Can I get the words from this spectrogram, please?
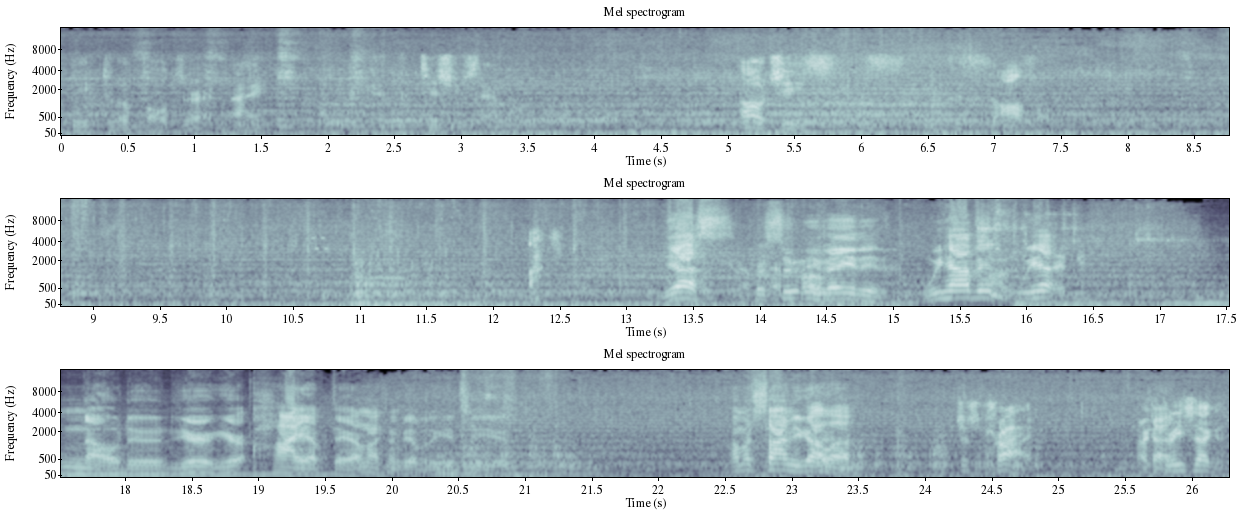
Speak to a bolter at night. Get the tissue sample. Oh, jeez. This, this is awful. Yes, pursuit that evaded. We haven't. Oh, we have. No, dude, you're you're high up there. I'm not gonna be able to get to you. How much time you got left? Just try. Like Okay. three seconds.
